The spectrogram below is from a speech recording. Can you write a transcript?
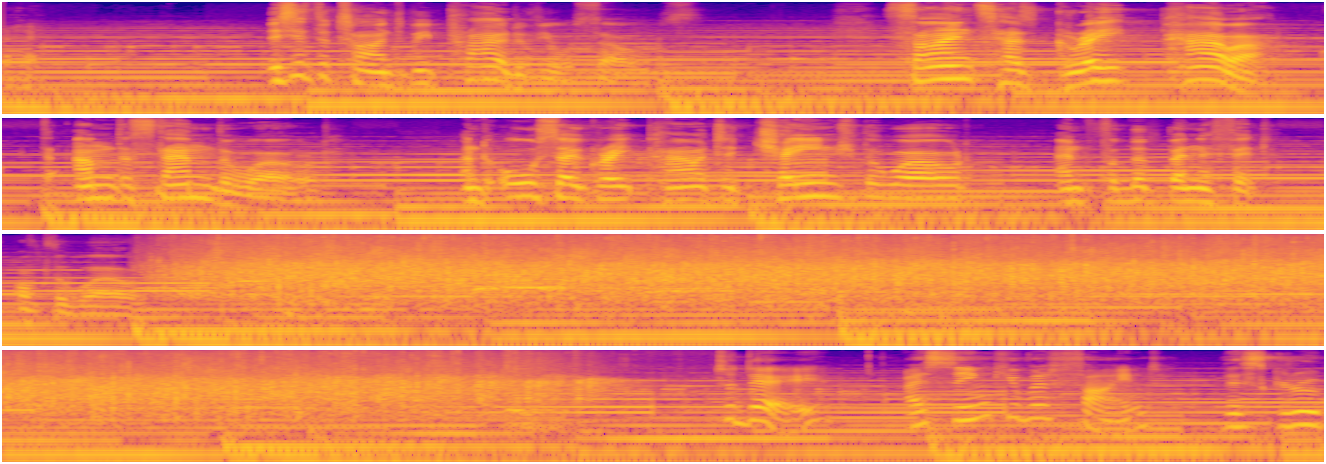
ahead. This is the time to be proud of yourselves. Science has great power to understand the world and also great power to change the world and for the benefit of the world. Today, I think you will find this group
